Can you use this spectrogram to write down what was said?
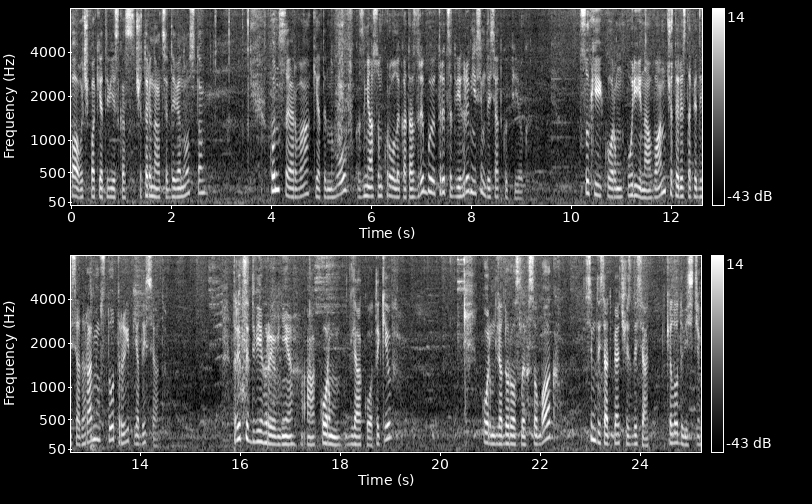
Пауч пакет Віскас 14,90. Консерва Кетенгов з м'ясом кролика та з рибою 32 гривні 70 копійок. Сухий корм Пуріна Ван 450 грамів 103,50. 32 гривні корм для котиків. Корм для дорослих собак 75,60 кіло 200.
